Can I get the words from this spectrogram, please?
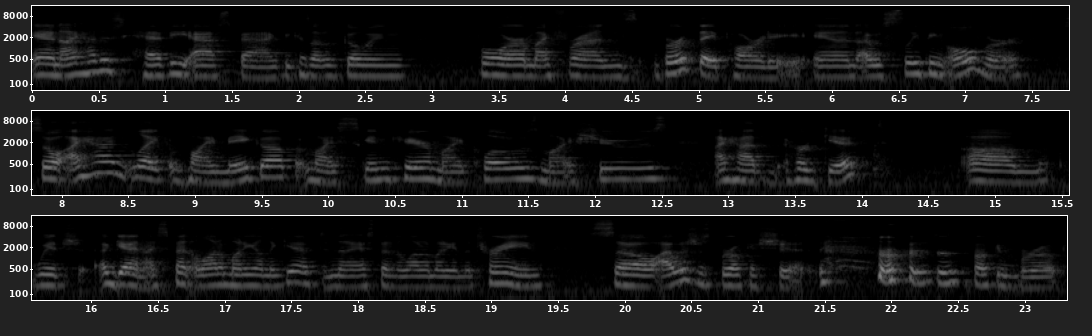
And I had this heavy ass bag because I was going for my friend's birthday party and I was sleeping over. So I had like my makeup, my skincare, my clothes, my shoes. I had her gift Um, which again, I spent a lot of money on the gift, and then I spent a lot of money on the train. So I was just broke as shit. I was just fucking broke,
